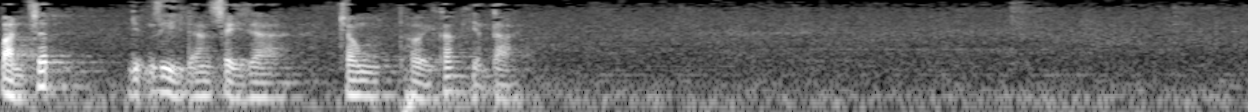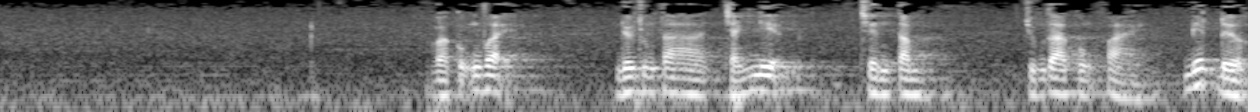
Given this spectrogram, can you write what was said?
bản chất những gì đang xảy ra trong thời khắc hiện tại. Và cũng vậy, nếu chúng ta tránh niệm trên tâm, chúng ta cũng phải biết được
